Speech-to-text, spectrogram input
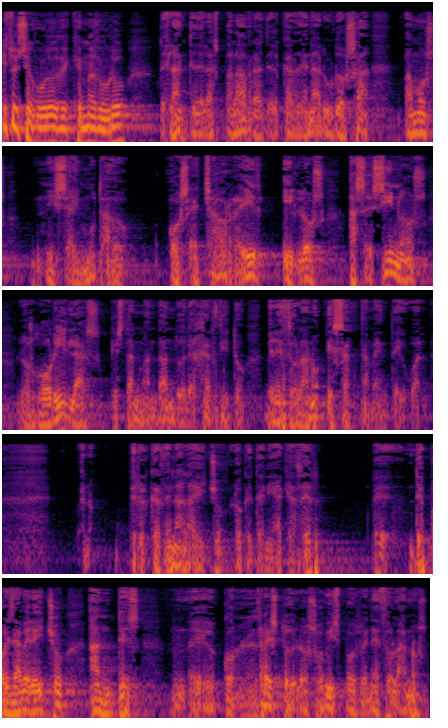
Estoy seguro de que Maduro, delante de las palabras del cardenal Urosa, vamos, ni se ha inmutado o se ha echado a reír y los asesinos, los gorilas que están mandando el ejército venezolano exactamente igual. Bueno, pero el cardenal ha hecho lo que tenía que hacer. Eh, después de haber hecho antes eh, con el resto de los obispos venezolanos,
